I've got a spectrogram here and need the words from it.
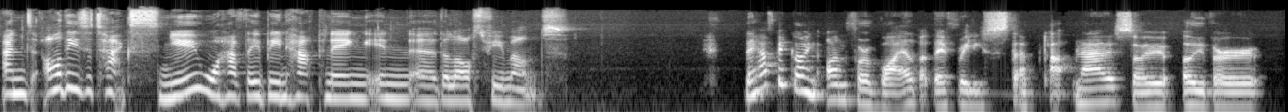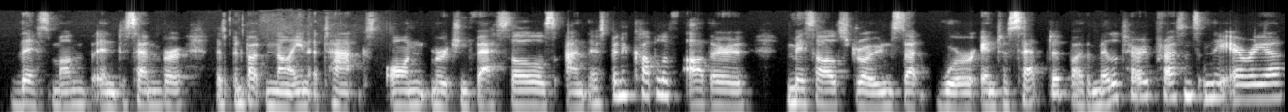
And are these attacks new or have they been happening in uh, the last few months? They have been going on for a while, but they've really stepped up now. So over this month in December, there's been about nine attacks on merchant vessels, and there's been a couple of other missiles, drones that were intercepted by the military presence in the area.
